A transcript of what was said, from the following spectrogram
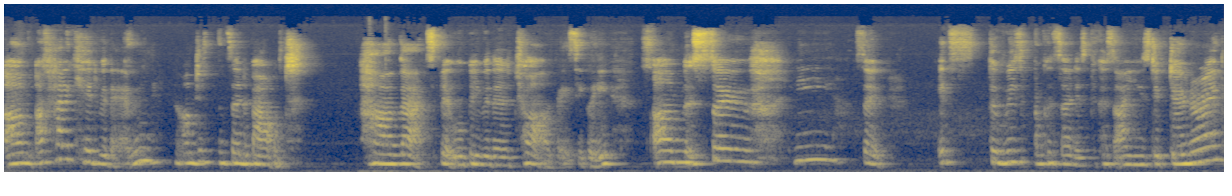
Um, I've had a kid with him. I'm just concerned about how that split will be with a child, basically. Um, so he, so it's the reason I'm concerned is because I used a donor egg,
